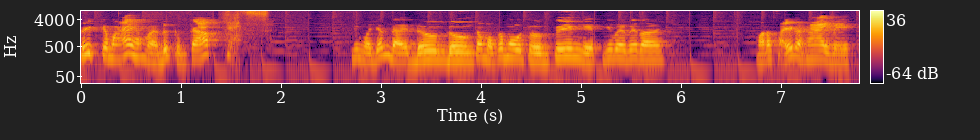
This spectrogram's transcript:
tiếc cái máy không phải là đứt cụm cáp. Nhưng mà vấn đề đường đường trong một cái môi trường chuyên nghiệp như bbt mà nó xảy ra hai việc.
